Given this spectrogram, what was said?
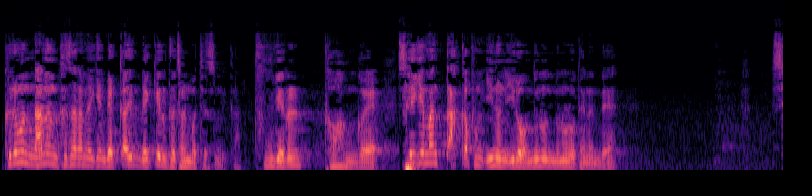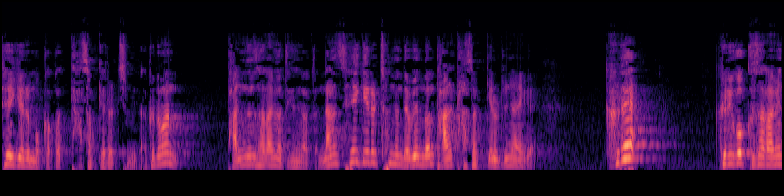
그러면 나는 그 사람에게 몇, 가지, 몇 개를 더 잘못했습니까? 두 개를 더 한 거에 세 개만 딱 갚으면 이는 이로, 눈은 눈으로 되는데 세 개를 못 갚고 다섯 개를 칩니다. 그러면 받는 사람이 어떻게 생각할까? 나는 세 개를 쳤는데 왜넌 다섯 개를 주냐 이게. 그래? 그리고 그 사람이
